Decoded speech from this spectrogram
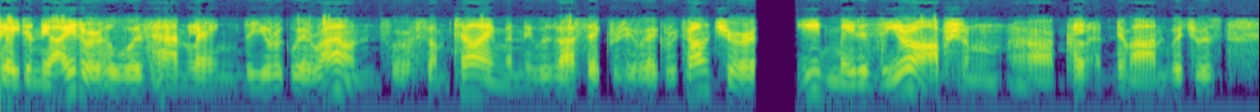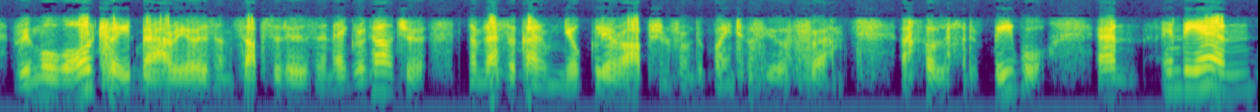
Clayton Yeutter, who was handling the Uruguay round for some time, and he was our Secretary of Agriculture he made a zero option uh, demand, which was remove all trade barriers and subsidies in agriculture. And that's a kind of nuclear option from the point of view of um, a lot of people. And in the end,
